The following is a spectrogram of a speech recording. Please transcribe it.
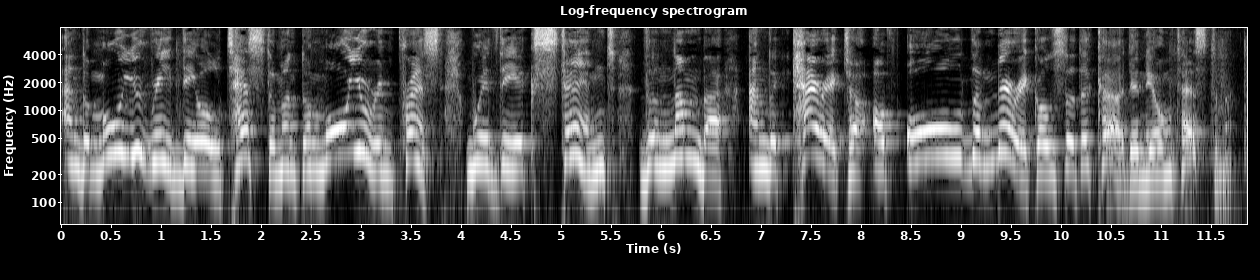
and the more you read the Old Testament, the more you're impressed with the extent, the number, and the character of all the miracles that occurred in the Old Testament.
